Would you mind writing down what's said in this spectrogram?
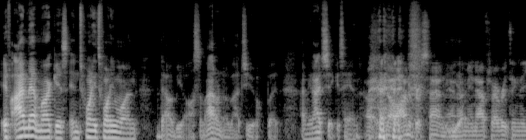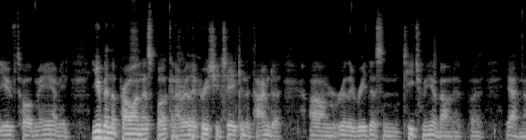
if I met Marcus in 2021, that would be awesome. I don't know about you, but I mean, I'd shake his hand. Oh, no, hundred percent, man. Yeah. I mean, after everything that you've told me, I mean, you've been the pro on this book, and I really appreciate taking the time to um, really read this and teach me about it. But yeah, no,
